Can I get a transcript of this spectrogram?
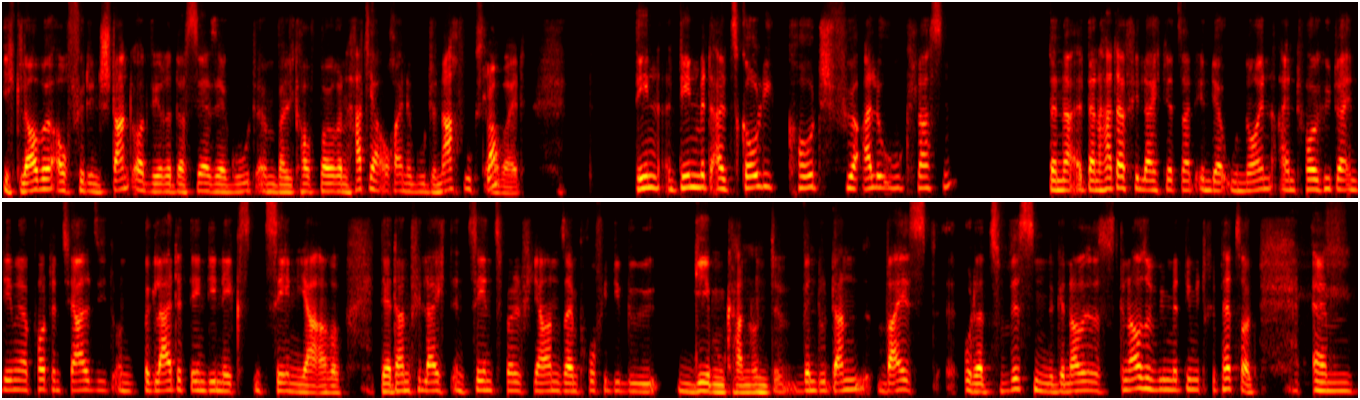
ich glaube, auch für den Standort wäre das sehr, sehr gut, ähm, weil Kaufbeuren hat ja auch eine gute Nachwuchsarbeit. Klar den, den mit als Goalie-Coach für alle U-Klassen. Dann, dann hat er vielleicht jetzt halt in der U9 einen Torhüter, in dem er Potenzial sieht und begleitet den die nächsten zehn Jahre, der dann vielleicht in zehn, zwölf Jahren sein Profidebüt geben kann. Und äh, wenn du dann weißt äh, oder zu wissen, genau, das ist genauso wie mit Dimitri Petzold, ähm,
